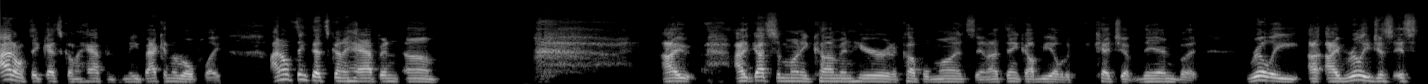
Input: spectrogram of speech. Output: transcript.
I don't think that's going to happen to me back in the role play. I don't think that's going to happen. Um, I I got some money coming here in a couple months, and I think I'll be able to catch up then. But really, I, I really just it's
